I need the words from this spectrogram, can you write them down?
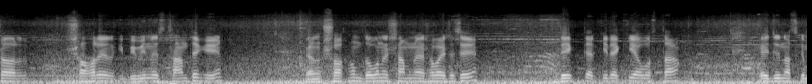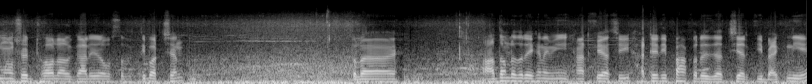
শহর, শহরের কি বিভিন্ন স্থান থেকে এবং সখন দোকানের সামনে সবাই এসেছে। দেখতে আর কিটা কী অবস্থা। এই জন্য আজকে মানুষের ঢল আর গাড়ির অবস্থা দেখতে পাচ্ছেন। প্রায় আধ ঘণ্টা ধরে এখানে আমি আটকে আছি। হাটেরই পা করে যাচ্ছি আর কি বাইক নিয়ে।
